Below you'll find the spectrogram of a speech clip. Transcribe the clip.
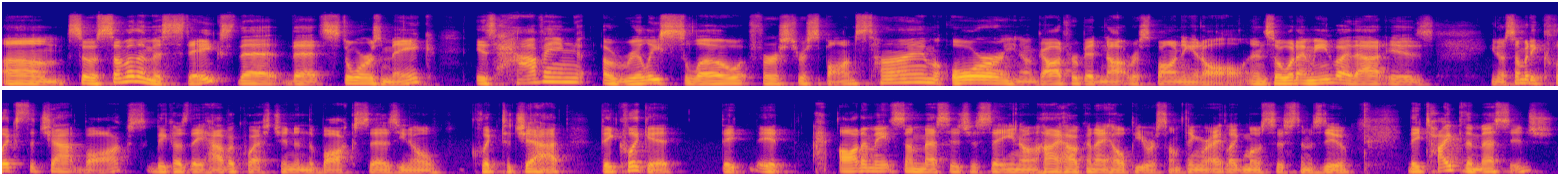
Um, so some of the mistakes that that stores make is having a really slow first response time, or you know, God forbid, not responding at all. And so what I mean by that is you know somebody clicks the chat box because they have a question and the box says you know click to chat. They click it. They it automates some message to say you know hi how can i help you? or something right? Like most systems do. They type the message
